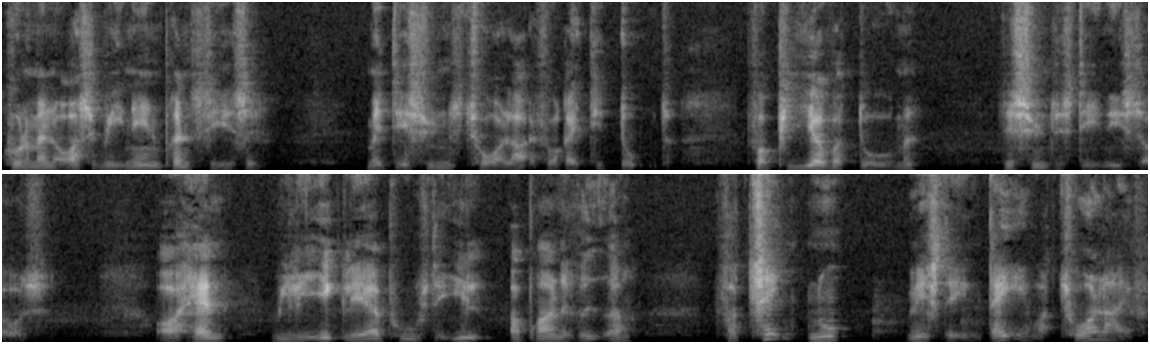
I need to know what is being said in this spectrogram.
kunne man også vinde en prinsesse. Men det synes Thorleif var rigtig dumt, for piger var dumme. Det syntes Dennis også. Og han ville ikke lære at puste ild og brænde ridder. For tænk nu, hvis det en dag var Thorleif,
